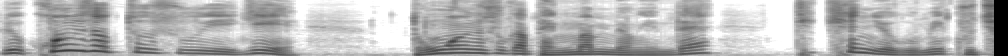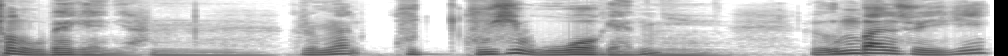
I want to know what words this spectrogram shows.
그리고 콘서트 수익이 동원 수가 100만 명인데 티켓 요금이 9,500엔이야. 음. 그러면 9, 95억 엔. 예. 음반 수익이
